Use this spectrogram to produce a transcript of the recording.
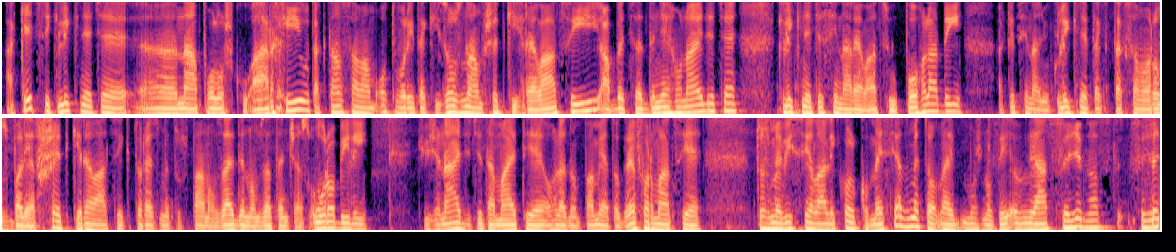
a keď si kliknete e, na položku archív, tak tam sa vám otvorí taký zoznam všetkých relácií, dne ho nájdete, kliknete si na reláciu pohľady a keď si na ňu klikne, tak, tak sa vám rozbalia všetky relácie, ktoré sme tu s pánom Zajdenom za ten čas urobili. Čiže nájdete tam aj tie ohľadom pamiatok reformácie. To sme vysielali koľko? Mesiac sme to? Aj možno viac? 17, 17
